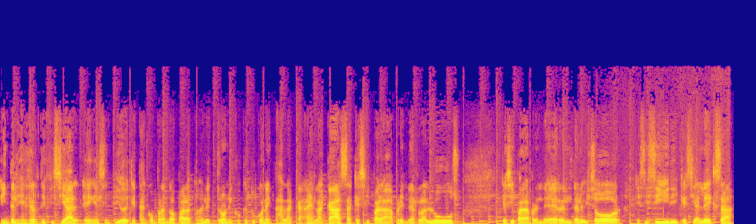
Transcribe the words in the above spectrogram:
Inteligencia artificial en el sentido de que están comprando aparatos electrónicos que tú conectas a la, en la casa, que si para prender la luz, que si para prender el televisor, que si Siri, que si Alexa,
